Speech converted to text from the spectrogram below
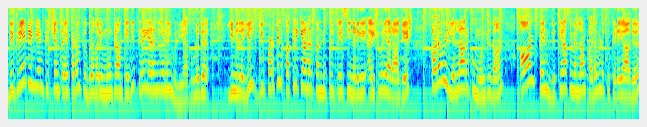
தி கிரேட் இந்தியன் கிச்சன் திரைப்படம் பிப்ரவரி மூன்றாம் தேதி திரையரங்குகளில் வெளியாக உள்ளது இந்நிலையில் இப்படத்தின் பத்திரிகையாளர் சந்திப்பில் பேசிய நடிகை ஐஸ்வர்யா ராஜேஷ் கடவுள் எல்லாருக்கும் ஒன்றுதான் ஆண் பெண் வித்தியாசமெல்லாம் கடவுளுக்கு கிடையாது.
